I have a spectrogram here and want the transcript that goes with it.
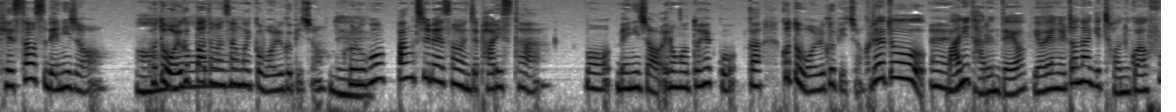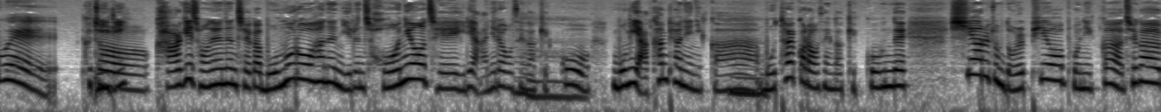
게스트하우스 매니저. 그것도 아. 월급 받으면서 한 거니까 월급이죠. 네. 그리고 빵집에서 이제 바리스타, 뭐, 매니저, 이런 것도 했고, 그러니까 그것도 월급이죠. 그래도 네. 많이 다른데요? 여행을 떠나기 전과 후에 그죠. 일이? 가기 전에는 제가 몸으로 하는 일은 전혀 제 일이 아니라고 생각했고 몸이 약한 편이니까 음. 못할 거라고 생각했고 근데 시야를 좀 넓혀 보니까 제가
